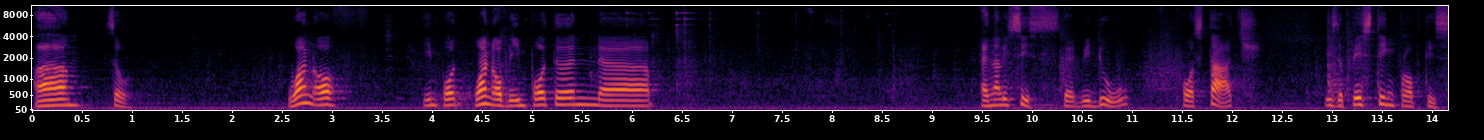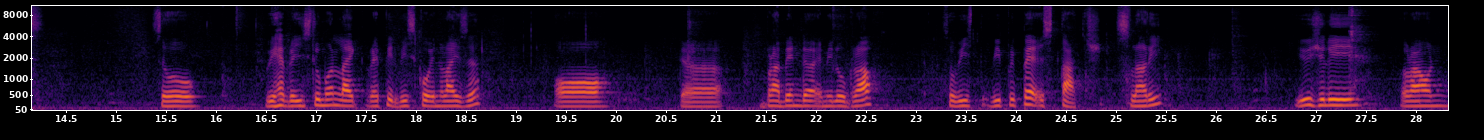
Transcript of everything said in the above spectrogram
Um, so one of import, one of the important uh, analysis that we do for starch is the pasting properties. So we have the instrument like rapid visco analyzer or the Brabender amylograph So we, we prepare a starch slurry, usually around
